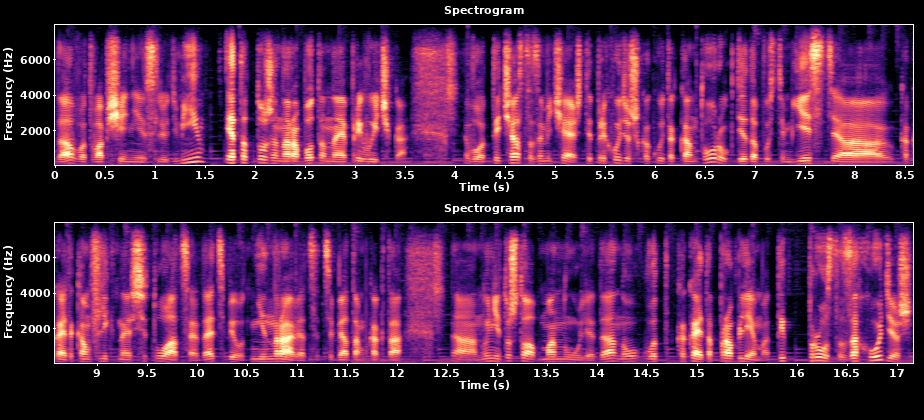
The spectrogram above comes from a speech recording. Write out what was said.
да, вот в общении с людьми. Это тоже наработанная привычка. Вот, ты часто замечаешь, ты приходишь в какую-то контору, где, допустим, есть а, какая-то конфликтная ситуация, да, тебе вот не нравится, тебя там как-то, а, ну не то что обманули, да, ну вот какая-то проблема. Ты просто заходишь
